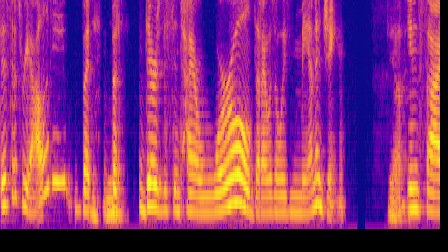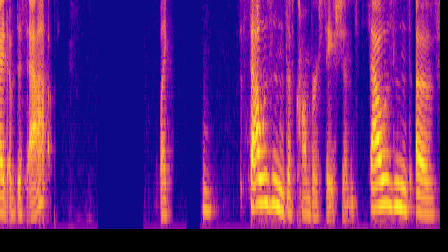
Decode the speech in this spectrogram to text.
this is reality but mm-hmm. but there's this entire world that i was always managing yeah. inside of this app. Like thousands of conversations thousands of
